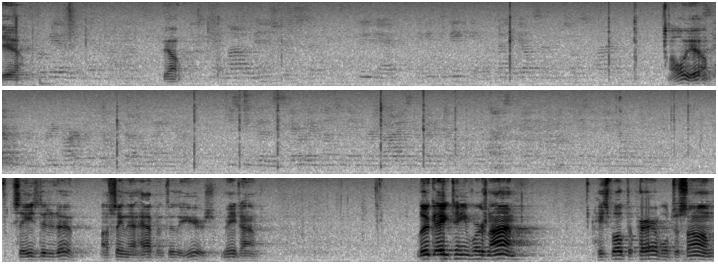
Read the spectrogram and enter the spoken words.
Yeah. Yeah. Oh, yeah. Easy to do. I've seen that happen through the years many times. Luke 18, verse 9, he spoke the parable to some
